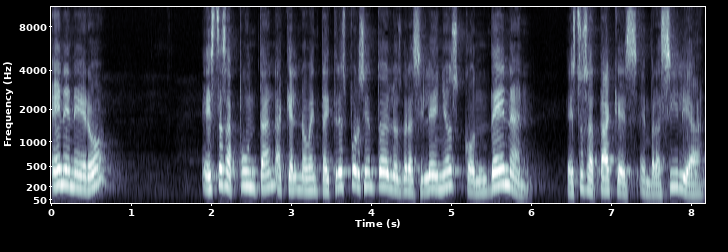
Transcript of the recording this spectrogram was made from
en enero, estas apuntan a que el 93% de los brasileños condenan estos ataques en Brasilia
